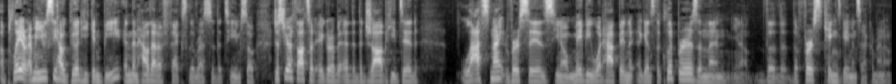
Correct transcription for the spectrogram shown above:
a player. I mean, you see how good he can be, and then how that affects the rest of the team. So, just your thoughts on and the, the job he did last night versus you know maybe what happened against the Clippers, and then you know the the, the first Kings game in Sacramento.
